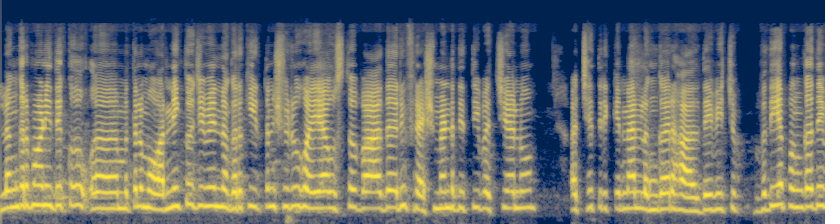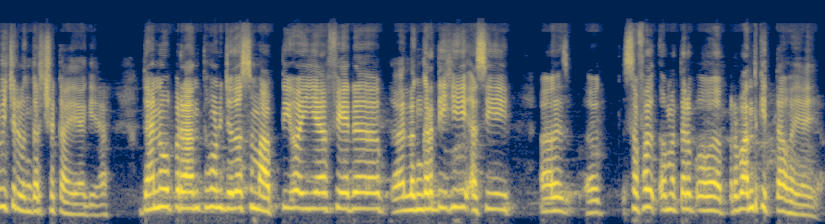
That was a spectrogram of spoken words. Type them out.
ਲੰਗਰ ਪਾਣੀ ਦੇਖੋ, ਅਹ ਮਤਲਬ ਮਾਰਨਿੰਗ ਤੋਂ ਜਿਵੇਂ ਨਗਰ ਕੀਰਤਨ ਸ਼ੁਰੂ ਹੋਇਆ, ਉਸ ਤੋਂ ਬਾਅਦ ਰਿਫਰੈਸ਼ਮੈਂਟ ਦਿੱਤੀ ਬੱਚਿਆਂ ਨੂੰ। ਅੱਛੇ ਤਰੀਕੇ ਨਾਲ ਲੰਗਰ ਹਾਲ ਦੇ ਵਿੱਚ, ਵਧੀਆ ਪੰਗਤ ਦੇ ਵਿੱਚ ਲੰਗਰ ਛਕਾਇਆ ਗਿਆ। ਦੈਨ ਉਪਰੰਤ ਹੁਣ ਜਦੋਂ ਸਮਾਪਤੀ ਹੋਈ ਹੈ, ਫਿਰ ਲੰਗਰ ਦੀ ਹੀ ਅਸੀਂ ਸਫਲ ਮਤਲਬ ਪ੍ਰਬੰਧ ਕੀਤਾ ਹੋਇਆ ਹੈ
